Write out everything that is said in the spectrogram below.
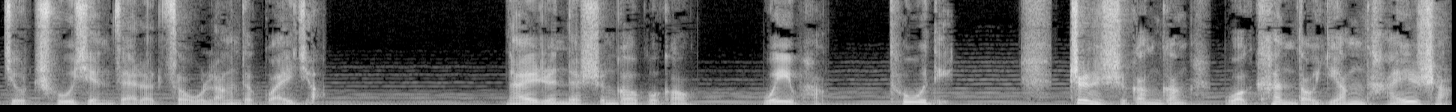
就出现在了走廊的拐角。来人的身高不高，微胖，秃顶，正是刚刚我看到阳台上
